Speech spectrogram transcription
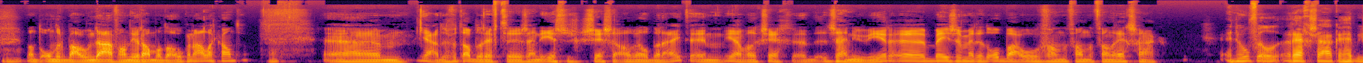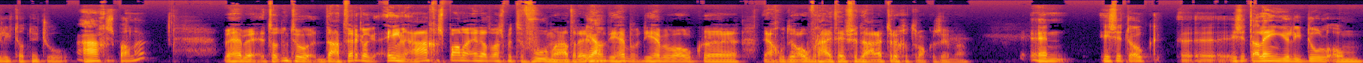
Mhm. Want de onderbouwing daarvan die rammelde ook aan alle kanten. Ja. Ehm, ja, dus wat dat betreft zijn de eerste successen al wel bereikt. En ja, wat ik zeg, we zijn nu weer bezig met het opbouwen van, van, van rechtszaken. En hoeveel rechtszaken hebben jullie tot nu toe aangespannen? We hebben tot nu toe daadwerkelijk één aangespannen en dat was met de voermaatregelen. Ja. Die, hebben, die hebben we ook, eh, ja goed, de overheid heeft ze daaruit teruggetrokken, zeg maar. En is het ook, eh, is het alleen jullie doel om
